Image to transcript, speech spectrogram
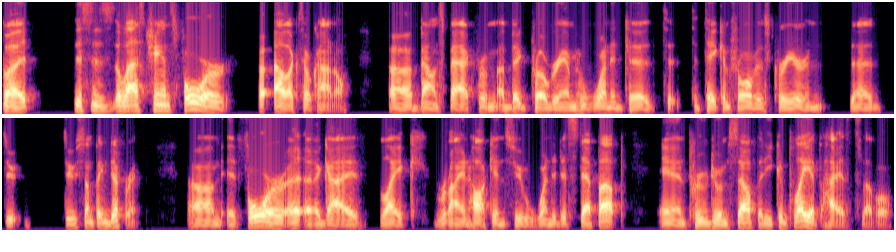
But this is the last chance for uh, Alex O'Connell. Uh, bounce back from a big program who wanted to, to, to take control of his career and uh, do do something different. Um, it for a, a, guy like Ryan Hawkins who wanted to step up and prove to himself that he could play at the highest level.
